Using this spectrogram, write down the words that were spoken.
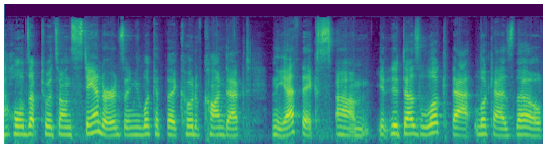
holds up to its own standards, and you look at the code of conduct and the ethics, um, it, it, does look that look as though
